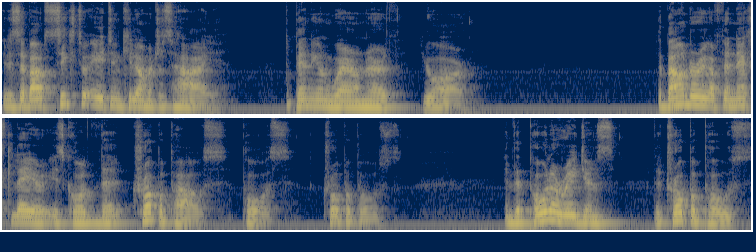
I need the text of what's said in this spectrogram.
It is about 6 to 18 kilometers high, depending on where on Earth you are. The boundary of the next layer is called the tropopause. Pause, tropopause. In the polar regions, the tropopause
